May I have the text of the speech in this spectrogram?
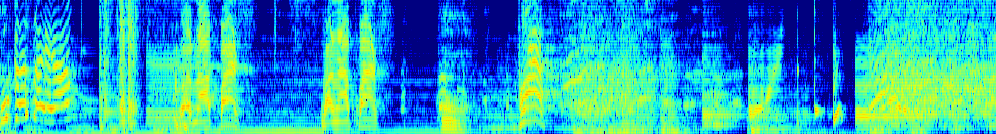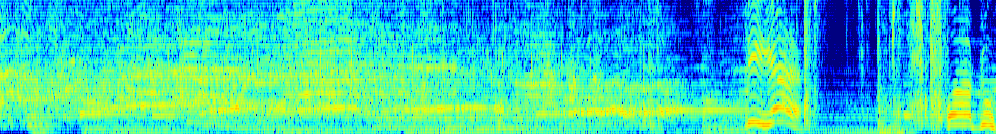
Buka sayang. Gak napas. Gak napas. Uh. Hah? Dia. Waduh,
